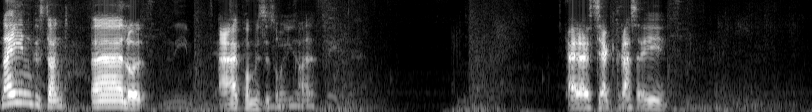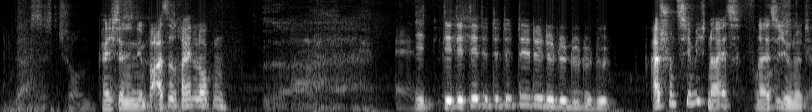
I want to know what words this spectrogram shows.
Nein, gestunt. Äh, lol. Ah, komm, ist jetzt auch egal. Alter, ist ja krass, ey. Kann ich dann in den Basis reinlocken? Ah, schon ziemlich nice. Nice Unit.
